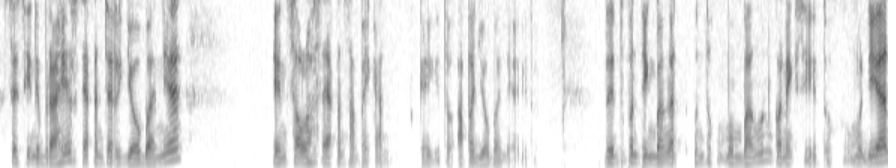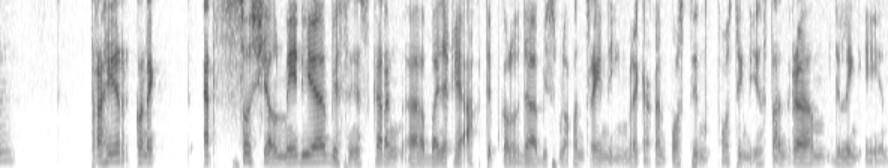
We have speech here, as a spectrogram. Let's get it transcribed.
sesi ini berakhir saya akan cari jawabannya dan insya Allah saya akan sampaikan kayak gitu apa jawabannya gitu dan itu penting banget untuk membangun koneksi itu. Kemudian terakhir connect at social media. Biasanya sekarang uh, banyak ya aktif kalau udah habis melakukan training. Mereka akan posting posting di Instagram di LinkedIn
